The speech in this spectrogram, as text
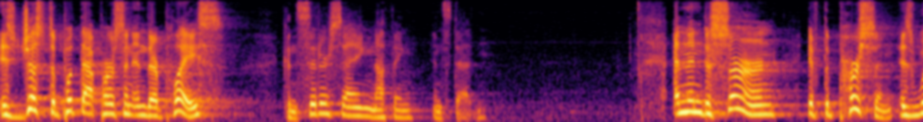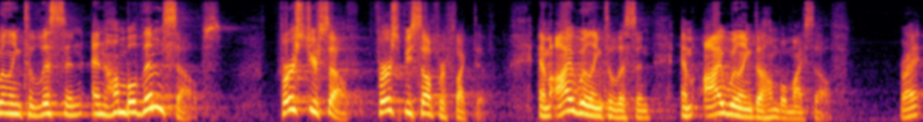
is just to put that person in their place, consider saying nothing instead. And then discern if the person is willing to listen and humble themselves. First, yourself. First, be self reflective. Am I willing to listen? Am I willing to humble myself? right?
